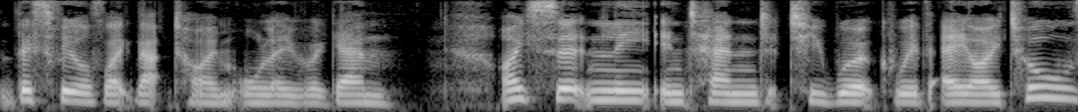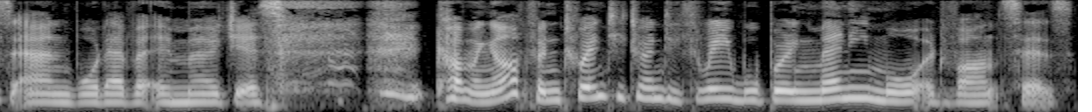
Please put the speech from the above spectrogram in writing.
this feels like that time all over again. I certainly intend to work with AI tools and whatever emerges coming up, and 2023 will bring many more advances.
